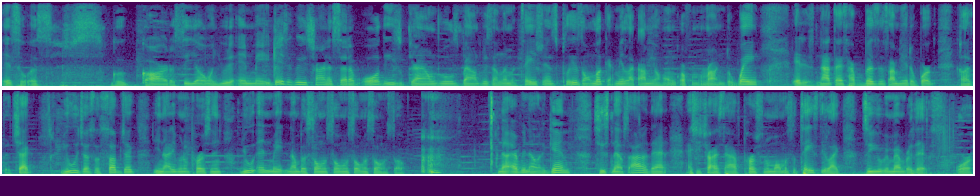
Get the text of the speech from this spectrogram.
it's it's guard or CEO and you the inmate. Basically, he's trying to set up all these ground rules, boundaries, and limitations. Please don't look at me like I'm your homegirl from around the way. It is not that type of business. I'm here to work, collect a check. You just a subject. You're not even a person. You inmate number so and so and so and so and so. Now, every now and again, she snaps out of that and she tries to have personal moments with Taystee, like, Do you remember this? Or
